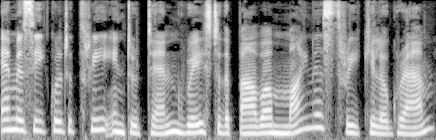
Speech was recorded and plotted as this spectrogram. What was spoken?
M is equal to 3 into 10 raised to the power minus 3 kilogram.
